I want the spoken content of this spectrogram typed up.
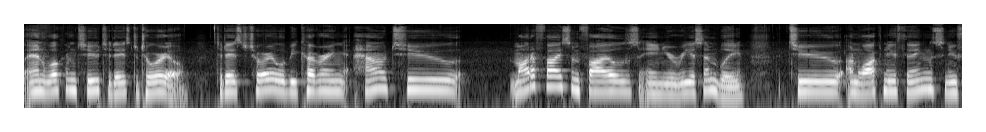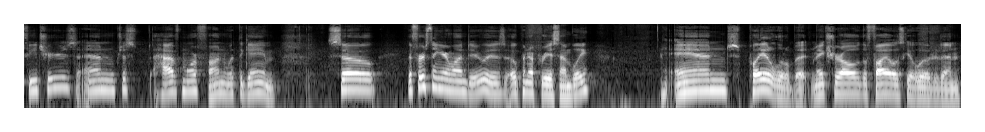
and welcome to today's tutorial. Today's tutorial will be covering how to modify some files in your reassembly to unlock new things, new features, and just have more fun with the game. So the first thing you want to do is open up reassembly and play it a little bit. Make sure all the files get loaded in.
